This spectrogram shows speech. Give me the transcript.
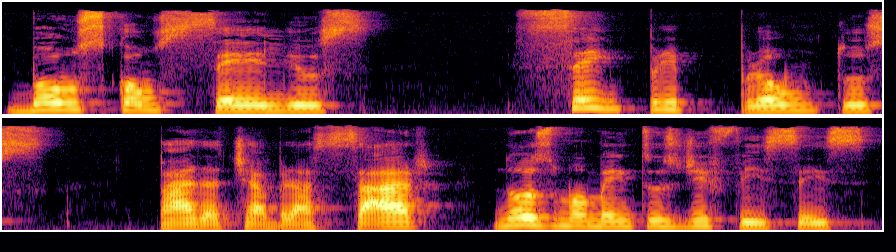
bons conselhos, sempre prontos para te abraçar nos momentos difíceis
